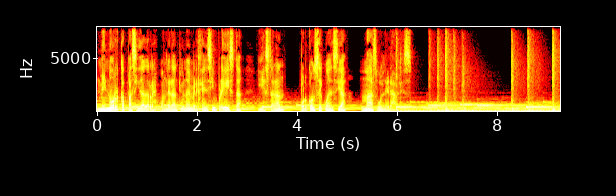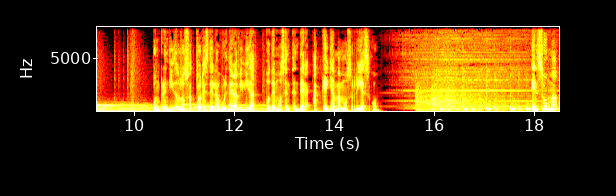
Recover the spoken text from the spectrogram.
menor capacidad de responder ante una emergencia imprevista y estarán, por consecuencia, más vulnerables. Comprendidos los factores de la vulnerabilidad, podemos entender a qué llamamos riesgo. En suma,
